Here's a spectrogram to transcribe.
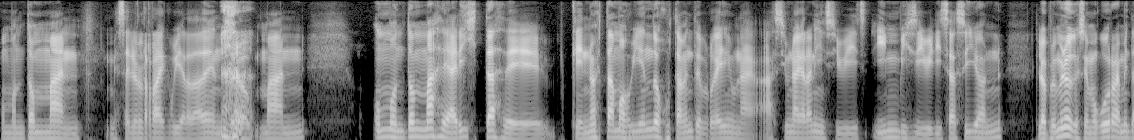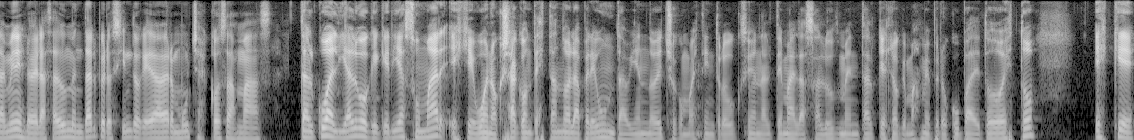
un montón man, me salió el rugby de adentro, man, un montón más de aristas de que no estamos viendo justamente porque hay una, así una gran invisibilización. Lo primero que se me ocurre a mí también es lo de la salud mental, pero siento que debe haber muchas cosas más. Tal cual, y algo que quería sumar es que, bueno, ya contestando a la pregunta, habiendo hecho como esta introducción al tema de la salud mental, que es lo que más me preocupa de todo esto, es que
